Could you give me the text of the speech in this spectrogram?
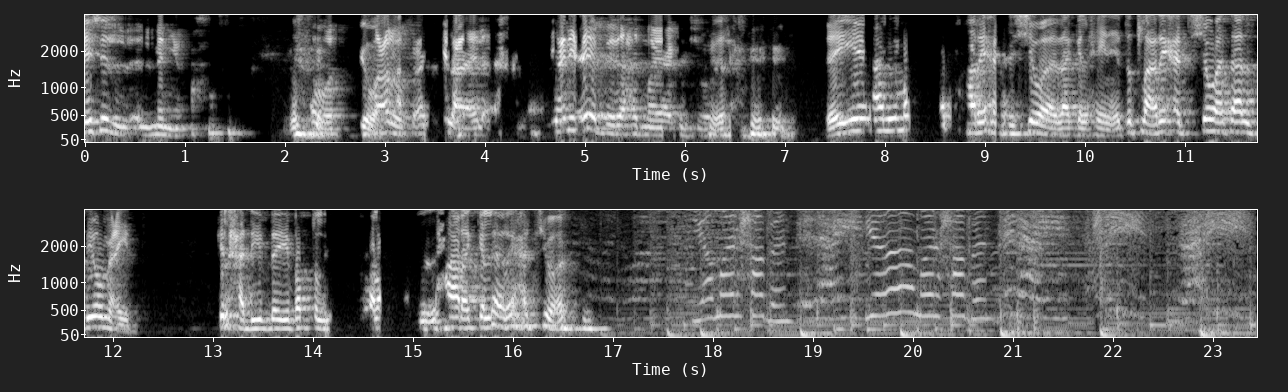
إيش المنيو؟ هو معروف عند كل عائلة. يعني عيب إذا أحد ما يأكل شوى هي يعني ريحة الشوى ذاك الحين. تطلع ريحة الشوى ثالث يوم عيد. كل حد يبدأ يبطل الحارة كلها ريحه شو يا مرحبا. يا مرحبا. بالعيد عيد سعيد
